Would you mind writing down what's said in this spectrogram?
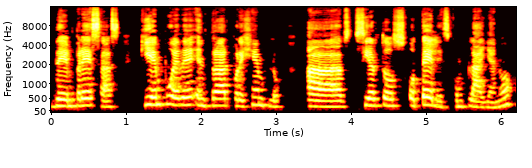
de empresas, quién puede entrar, por ejemplo, a ciertos hoteles con playa, ¿no?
